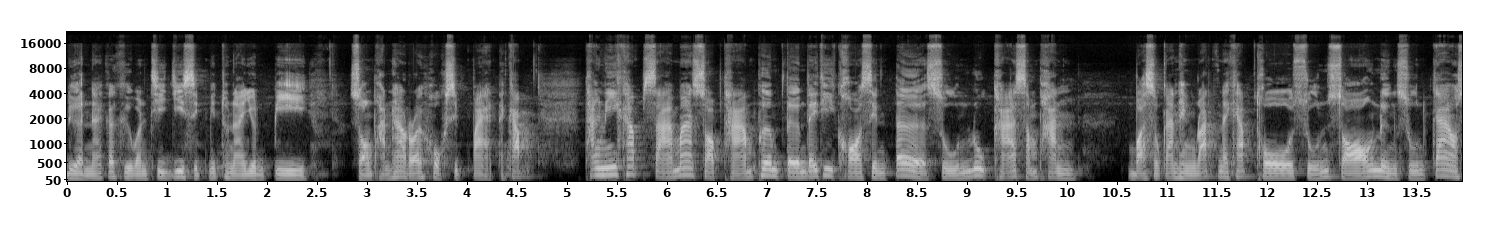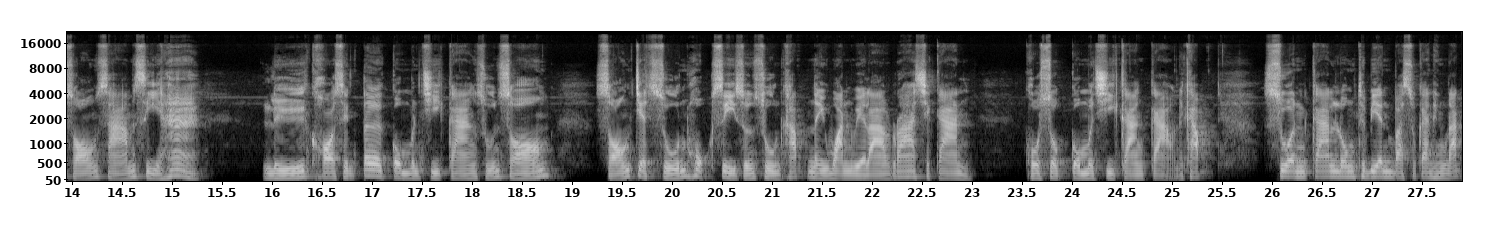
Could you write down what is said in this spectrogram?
เดือนนะก็คือวันที่ 20 มิถุนายนปี 2568 นะครับ ทั้งนี้ครับสามารถสอบถามเพิ่มเติมได้ที่ call center ศูนย์ลูกค้าสัมพันธ์ บัตรสวัสดิการแห่งรัฐนะครับ โทร 02-109-2345 หรือ call center กรมบัญชีกลาง 02 2706400 ครับ ในวันเวลาราชการ โฆษกกรมบัญชีกลางกล่าวนะครับ ส่วนการลงทะเบียนบัตรสวัสดิการแห่งรัฐ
